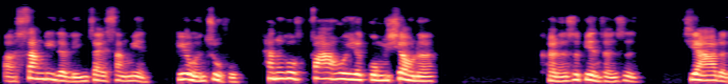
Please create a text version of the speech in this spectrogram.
啊，上帝的灵在上面给我们祝福，它能够发挥的功效呢，可能是变成是加的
